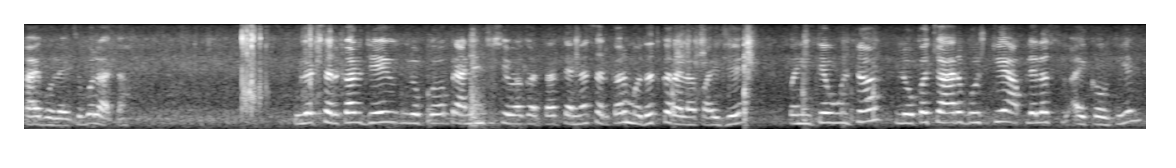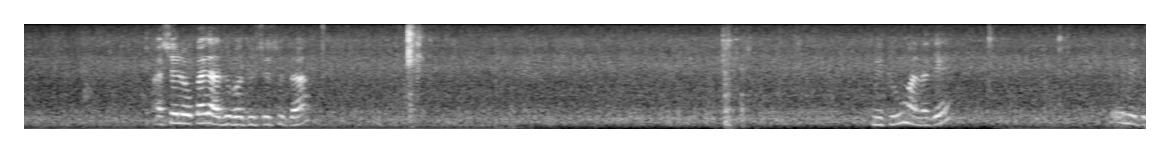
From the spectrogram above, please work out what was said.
काय बोलायचं? बोला आता. उलट सरकार जे लोक प्राण्यांची सेवा करतात त्यांना सरकार मदत करायला पाहिजे. पण इथे उलट लोक चार गोष्टी आपल्याला ऐकवतील. असे लोक आहेत आजूबाजूचे सुद्धा. मिठू मला दे. मिठू.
